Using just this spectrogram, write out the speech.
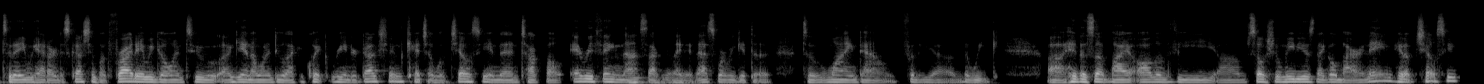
today we had our discussion, but Friday we go into again. I want to do like a quick reintroduction, catch up with Chelsea, and then talk about everything non-cyber related. That's where we get to to wind down for the uh, the week. Uh, hit us up by all of the um, social medias that go by our name. Hit up Chelsea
